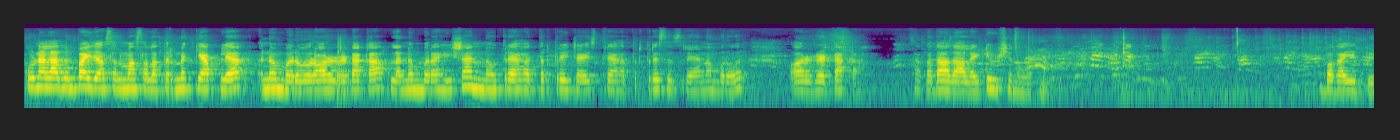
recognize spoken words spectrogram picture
कोणाला अजून पाहिजे असेल मसाला तर नक्की आपल्या नंबरवर ऑर्डर टाका. आपला नंबर आहे शहाण्णव त्र्याहत्तर त्रेचाळीस त्र्याहत्तर त्रेसष्ट या नंबरवर ऑर्डर टाका. काका दादा आलाय ट्युशनवर बघा येतोय.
